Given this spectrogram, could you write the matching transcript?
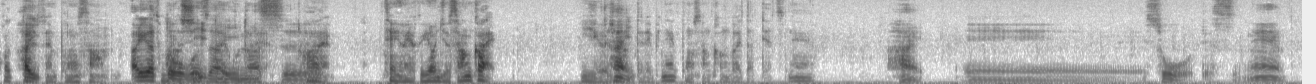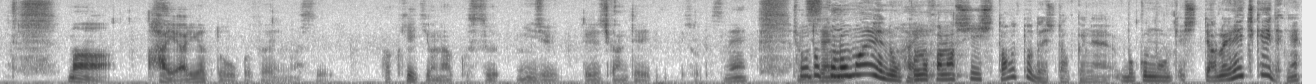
かったですね、ポンさん。ありがとうございます。はい。1443回。24時はい間テレビね、ポンさん考えたってやつね。はい。えー、そうですね。まあ、はい、ありがとうございます。核兵器をなくす24時間テレビ。そうですね。ちょうどこの前のはいこの話した後でしたっけね、僕も知って、あの NHK でね、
